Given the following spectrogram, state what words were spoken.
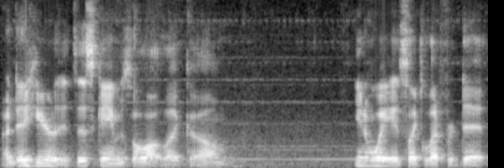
I did hear that this game is a lot like, um, in a way, it's like Left 4 Dead.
